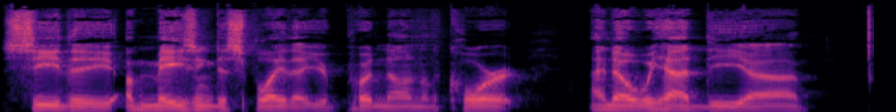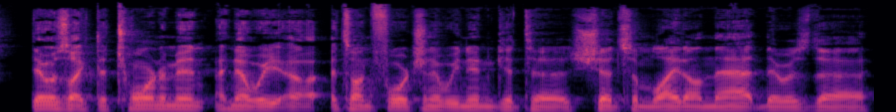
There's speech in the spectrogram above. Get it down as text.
see the amazing display that you're putting on on the court. I know we had the uh, there was like the tournament. I know we uh, it's unfortunate we didn't get to shed some light on that. There was the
